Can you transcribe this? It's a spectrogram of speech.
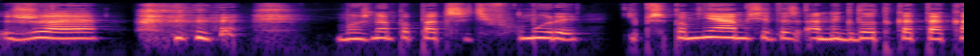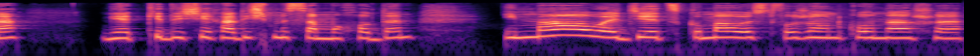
że można popatrzeć w chmury. I przypomniała mi się też anegdotka taka, jak kiedyś jechaliśmy samochodem i małe dziecko, małe stworzonko nasze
